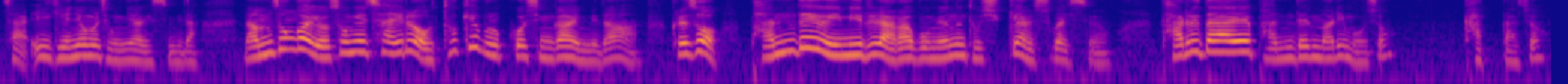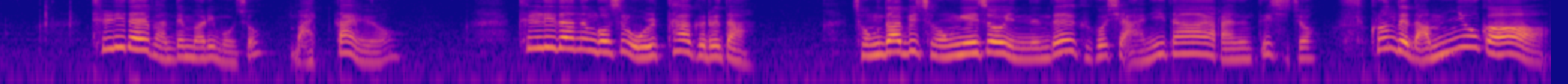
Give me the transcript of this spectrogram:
자, 이 개념을 정리하겠습니다. 남성과 여성의 차이를 어떻게 볼 것인가입니다. 그래서 반대 의미를 알아보면 더 쉽게 알 수가 있어요. 다르다의 반대말이 뭐죠? 같다죠. 틀리다의 반대말이 뭐죠? 맞다예요. 틀리다는 것을 옳다 그르다. 정답이 정해져 있는데 그것이 아니다라는 뜻이죠. 그런데 남녀가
